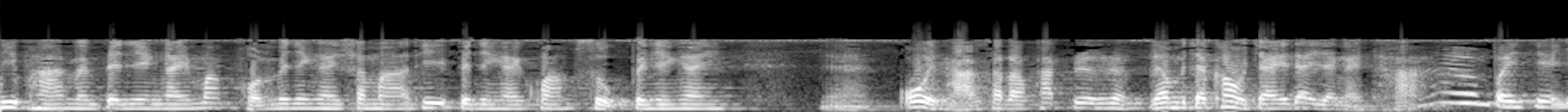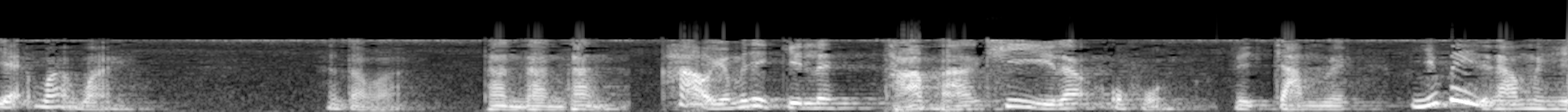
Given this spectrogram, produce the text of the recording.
นิพพานมันเป็นยังไงมรรคผลเป็นยังไงสมาธิเป็นยังไงความสุขเป็นยังไงโอ้ยถามสารพัดเรื่องแล้วมันจะเข้าใจได้ยังไง ถามไปเยอะแยะมากมายท่านตอบว่า ท่านท่านท่านข้าวยังไม่ได้กินเลย ถามหาขี้แล้ว โอ้โหเลยจำเลยยังไม่ได้ทำเห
